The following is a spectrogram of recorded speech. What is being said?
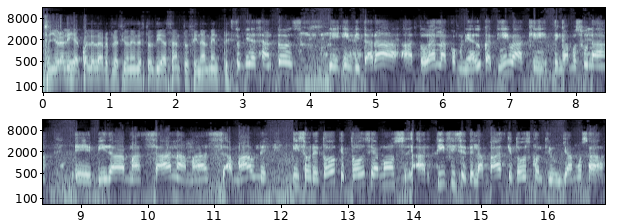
Señora Ligia, ¿cuál es la reflexión en estos días santos finalmente? Estos días santos, eh, invitar a, toda la comunidad educativa a que tengamos una eh, vida más sana, más amable y sobre todo que todos seamos artífices de la paz, que todos contribuyamos a,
